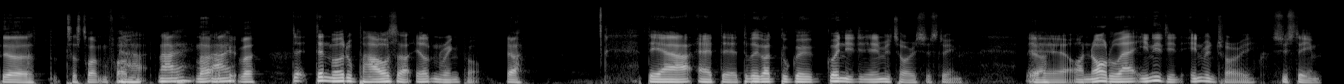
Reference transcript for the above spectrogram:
det er at tage strømmen fra Jeg den. nej, Nej, nej. okay, hvad? Den måde, du pauser Elden Ring på, Ja. det er, at øh, du ved godt, du kan gå ind i dit inventory-system. Ja. Øh, og når du er inde i dit inventory-system,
